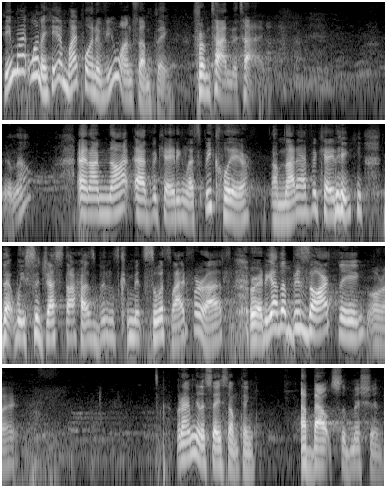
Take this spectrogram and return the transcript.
he might want to hear my point of view on something from time to time. You know? And I'm not advocating, let's be clear, I'm not advocating that we suggest our husbands commit suicide for us or any other bizarre thing, all right? But I'm going to say something about submission.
